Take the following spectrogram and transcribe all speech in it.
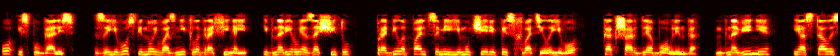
О, испугались. За его спиной возникла графиня и, игнорируя защиту, пробила пальцами ему череп и схватила его, как шар для боулинга. Мгновение, и осталось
